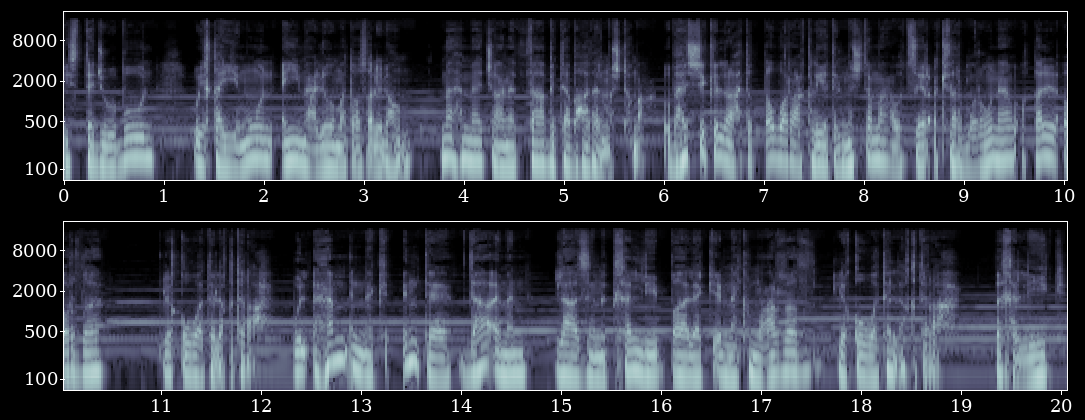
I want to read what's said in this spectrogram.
يستجوبون ويقيمون أي معلومة توصل لهم مهما كانت ثابتة بهذا المجتمع. وبهالشكل راح تتطور عقلية المجتمع وتصير أكثر مرونة وأقل عرضة لقوة الاقتراح. والأهم أنك أنت دائما لازم تخلي ببالك أنك معرض لقوة الاقتراح. فخليك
